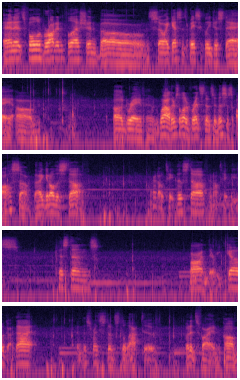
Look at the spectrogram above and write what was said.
And it's full of rotten flesh and bones. So I guess it's basically just a, um, a grave. And wow, there's a lot of redstone, so this is awesome that I get all this stuff. Alright, I'll take this stuff, and I'll take these pistons. On, there we go, got that. And this redstone's still active, but it's fine. Um,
